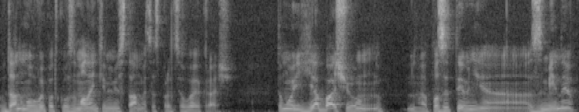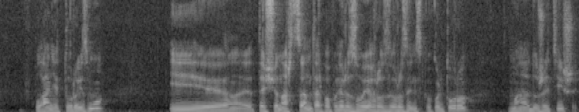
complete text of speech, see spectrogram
В даному випадку з маленькими містами це спрацьовує краще. Тому я бачу позитивні е, зміни в плані туризму. І е, те, що наш центр популяризує грузинську культуру, мене дуже тішить.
